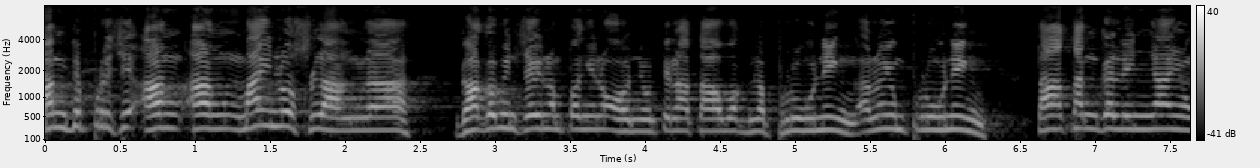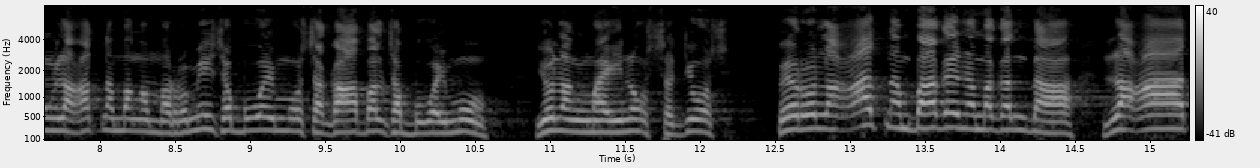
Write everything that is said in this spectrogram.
Ang, depreci- ang, ang minus lang na gagawin sa'yo ng Panginoon, yung tinatawag na pruning. Ano yung pruning? Tatanggalin niya yung lahat ng mga marumi sa buhay mo, sa gabal sa buhay mo. Yun ang minus sa Diyos. Pero lahat ng bagay na maganda, lahat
